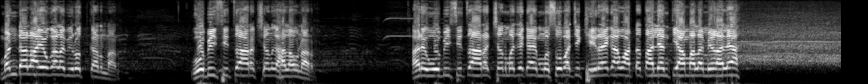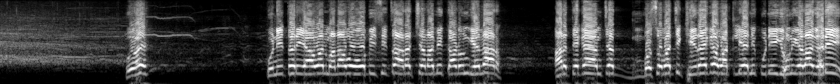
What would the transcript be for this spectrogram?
मंडल आयोगाला विरोध करणार. ओबीसीचं आरक्षण घालवणार. अरे ओबीसीचं आरक्षण म्हणजे काय? मसोबाची खीर आहे का वाटत आली आणि ती आम्हाला मिळाल्या? होय? कुणीतरी यावं म्हणावं ओबीसीचं आरक्षण आम्ही काढून घेणार. अरे ते काय आमच्या मसोबाची खीर आहे का वाटली आणि कुणी घेऊन गेला घरी?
